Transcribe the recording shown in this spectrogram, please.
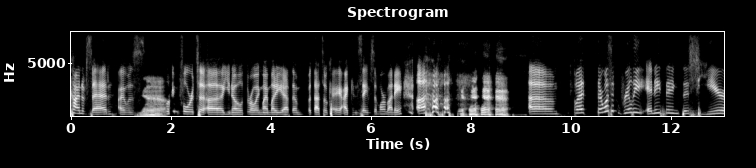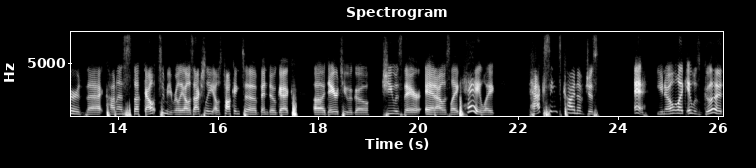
kind of sad. I was Yeah, looking forward to uh, you know, throwing my money at them, but that's okay. I can save some more money. um, but there wasn't really anything this year that kind of stuck out to me really. I was actually I was talking to Ben Dogek a day or two ago. She was there and I was like, "Hey, like PAX seemed kind of just eh, you know, like it was good,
